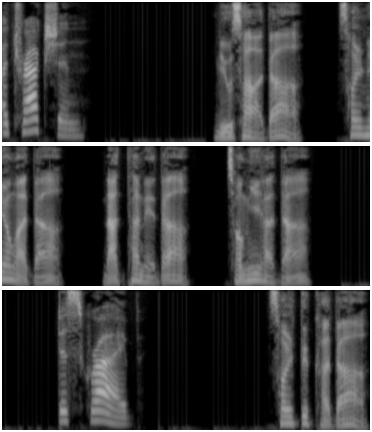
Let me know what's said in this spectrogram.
attraction, 묘사하다, 설명하다, 나타내다, 정의하다, describe, 설득하다,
